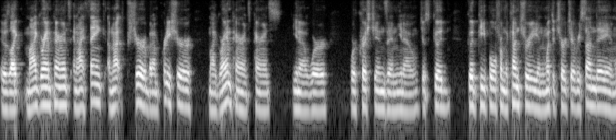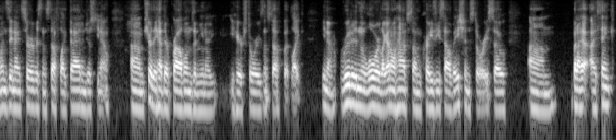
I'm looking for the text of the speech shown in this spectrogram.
It was like my grandparents, and I think I'm not sure, but I'm pretty sure my grandparents' parents, you know, were were Christians and you know just good good people from the country and went to church every Sunday and Wednesday night service and stuff like that. And just you know, I'm sure they had their problems and you know you hear stories and stuff, but like you know, rooted in the Lord. Like I don't have some crazy salvation story, so um, but I, I think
